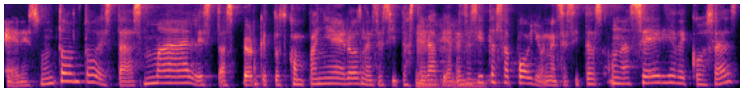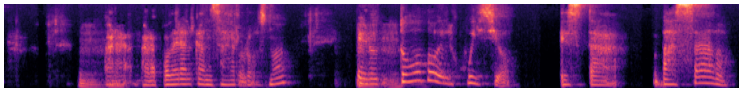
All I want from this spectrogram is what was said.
eres un tonto, estás mal, estás peor que tus compañeros, necesitas terapia, necesitas apoyo, necesitas una serie de cosas para, para, poder alcanzarlos, ¿no? Pero todo el juicio está basado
